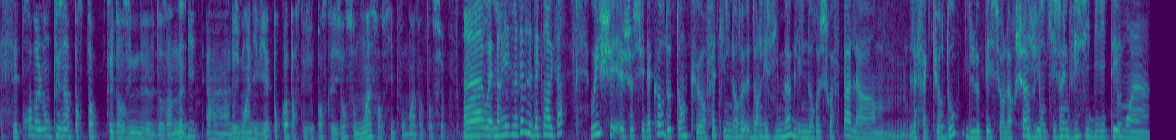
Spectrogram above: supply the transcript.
c'est probablement plus important que dans une dans un, Mm. un logement individuel. Pourquoi? Parce que je pense que les gens sont moins sensibles, font moins attention. Ah ouais, Marie-Lise Massé, vous êtes d'accord avec ça? Oui, je suis, je suis d'accord, d'autant qu'en fait, ils ne re- dans les immeubles, ils ne reçoivent pas la, la facture d'eau, ils le paient sur leur charge, donc ils ont une visibilité moins,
